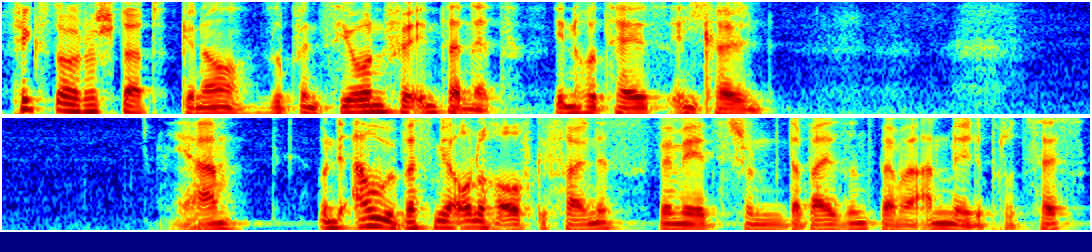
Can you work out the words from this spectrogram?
Fixt eure Stadt. Genau, Subventionen für Internet in Hotels in Echt? Köln. Ja, und oh, was mir auch noch aufgefallen ist, wenn wir jetzt schon dabei sind beim Anmeldeprozess,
